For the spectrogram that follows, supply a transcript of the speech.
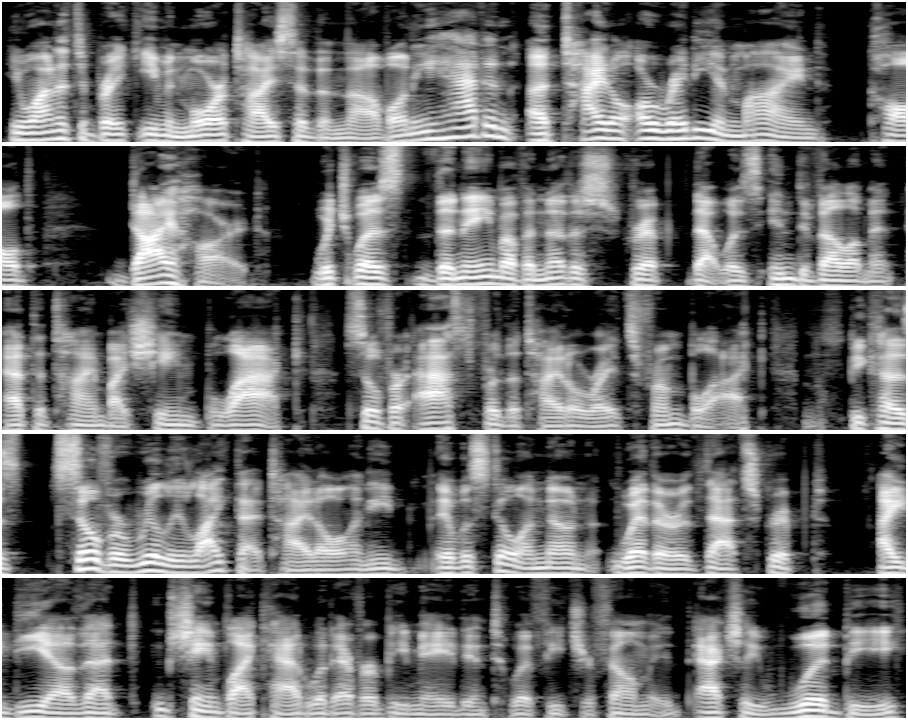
He wanted to break even more ties to the novel, and he had an, a title already in mind called Die Hard, which was the name of another script that was in development at the time by Shane Black. Silver asked for the title rights from Black because Silver really liked that title, and he it was still unknown whether that script idea that Shane Black had would ever be made into a feature film. It actually would be,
